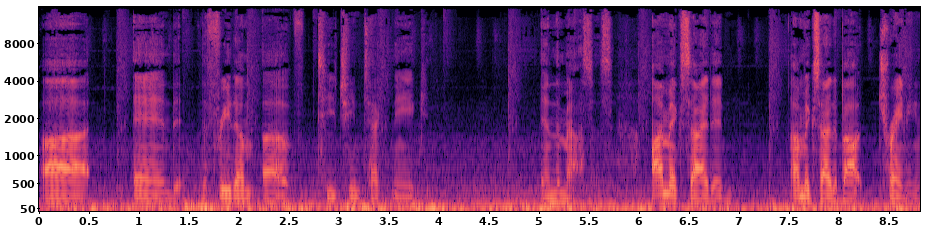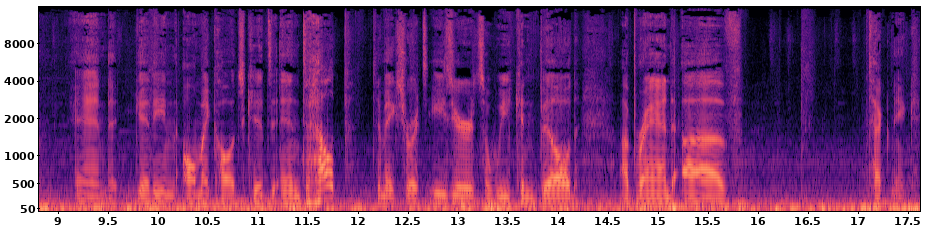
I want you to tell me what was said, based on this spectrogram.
uh, and the freedom of teaching technique in the masses. I'm excited. I'm excited about training and getting all my college kids in to help to make sure it's easier so we can build a brand of technique.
